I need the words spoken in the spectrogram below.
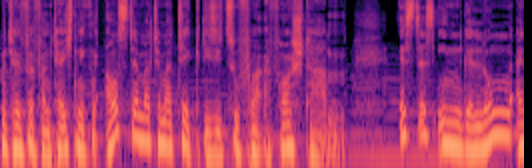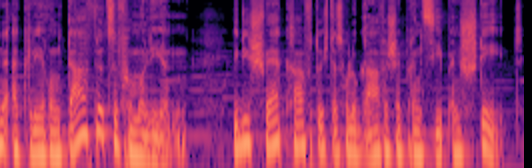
Mithilfe von Techniken aus der Mathematik, die sie zuvor erforscht haben, ist es ihnen gelungen, eine Erklärung dafür zu formulieren, wie die Schwerkraft durch das holographische Prinzip entsteht.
